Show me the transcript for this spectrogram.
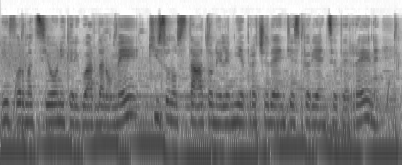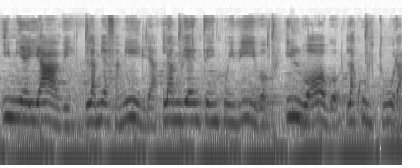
informazioni che riguardano me, chi sono stato nelle mie precedenti esperienze terrene, i miei avi, la mia famiglia, l'ambiente in cui vivo, il luogo, la cultura,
